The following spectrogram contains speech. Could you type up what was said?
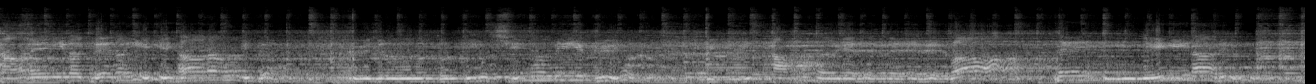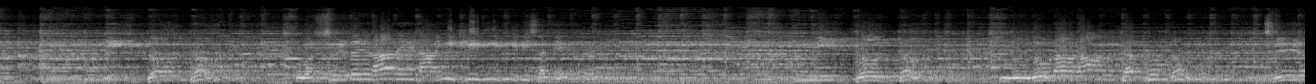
雨に負けない花を見て苦情の時を忍びゆくよ見上げれば天になる。二度と忘れられない日々さえ。二度と戻らない過去の知ら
